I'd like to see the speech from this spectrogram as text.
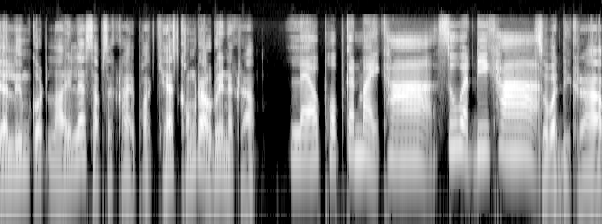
อย่าลืมกดไลค์และ Subscribe Podcast ของเราด้วยนะครับ แล้วพบกันใหม่ค่ะ สวัสดีค่ะ สวัสดีครับ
